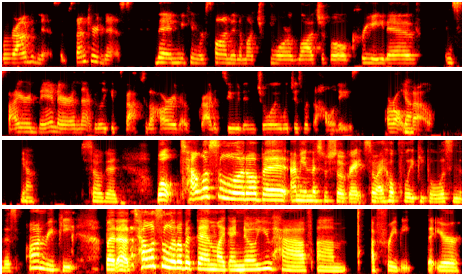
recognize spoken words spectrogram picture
groundedness, of centeredness, then we can respond in a much more logical, creative, inspired manner. And that really gets back to the heart of gratitude and joy, which is what the holidays are all yeah. about. Yeah. So good. Well, tell us a little bit. I mean, this was so great. So I hopefully people listen to this on repeat. But uh, tell us a little bit then. Like I know you have um, a freebie that you're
